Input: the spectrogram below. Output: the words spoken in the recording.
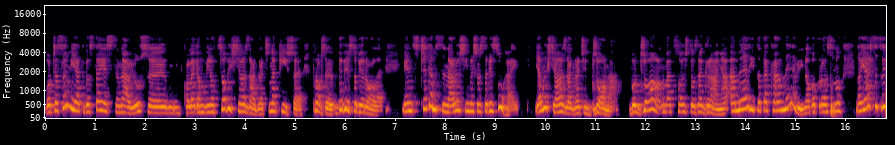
Bo czasami jak dostaję scenariusz, ym, kolega mówi, no co byś chciała zagrać? Napiszę, proszę, wybierz sobie rolę. Więc czytam scenariusz i myślę sobie, słuchaj, ja bym chciała zagrać Johna, bo John ma coś do zagrania, a Mary to taka Mary, no po prostu, no, ja chcę coś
